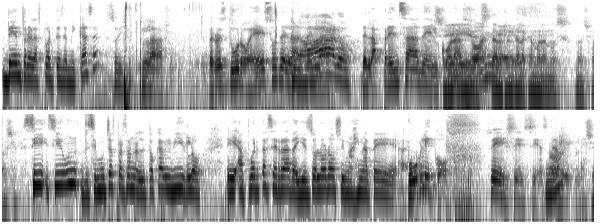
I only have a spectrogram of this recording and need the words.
dentro de las puertas de mi casa, soy yo. Claro. Pero es duro, ¿eh? Eso de la, de la- Claro. de la, prensa del Sí, corazón. estar frente a la cámara no es, no es fácil. Si, si, un, si muchas personas le toca vivirlo eh, a puerta cerrada y es doloroso, imagínate... ah, público. Sí, sí, sí, es ¿No? terrible. Sí.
